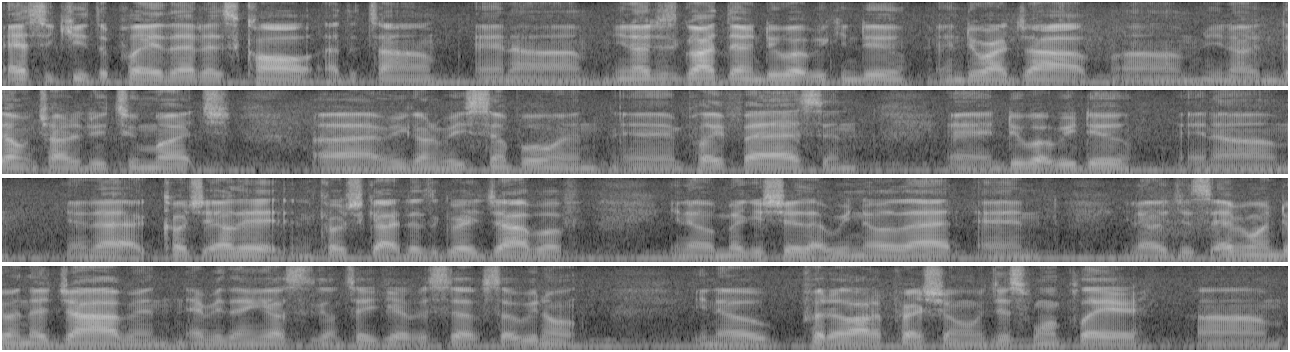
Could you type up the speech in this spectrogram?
execute the play that is called at the time, and um, you know just go out there and do what we can do and do our job. Um, you know, don't try to do too much. Uh, we're going to be simple and, and play fast and and do what we do. And um, you know that Coach Elliott and Coach Scott does a great job of you know making sure that we know that and you know just everyone doing their job and everything else is going to take care of itself. So we don't you know, put a lot of pressure on just one player um,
